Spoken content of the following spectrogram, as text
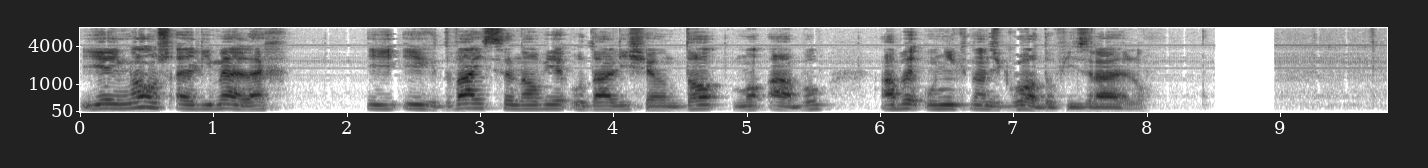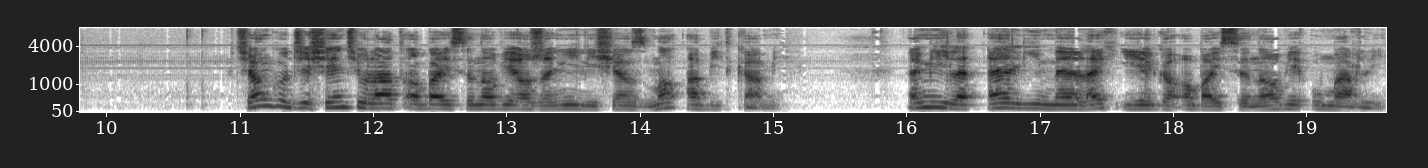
jej mąż Elimelech i ich dwaj synowie udali się do Moabu, aby uniknąć głodów Izraelu. W ciągu dziesięciu lat obaj synowie ożenili się z Moabitkami. Emile, Elimelech i jego obaj synowie umarli.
